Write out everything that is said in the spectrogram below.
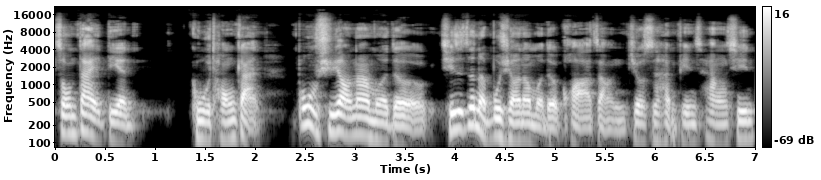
中带点古铜感，不需要那么的，其实真的不需要那么的夸张，就是很平常心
